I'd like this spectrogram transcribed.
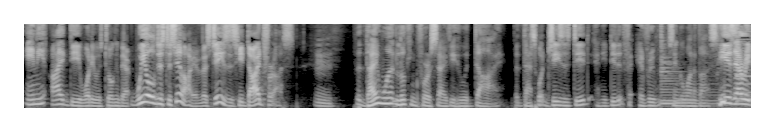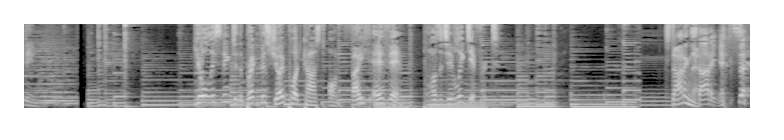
any idea what he was talking about. We all just assume, oh, yeah, that's Jesus. He died for us. Hmm. But they weren't looking for a Savior who would die. But that's what Jesus did, and he did it for every single one of us. He is our Redeemer. You're listening to the Breakfast Show podcast on Faith FM. Positively different. Starting that. starting it. So,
